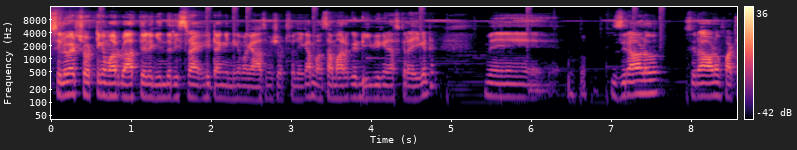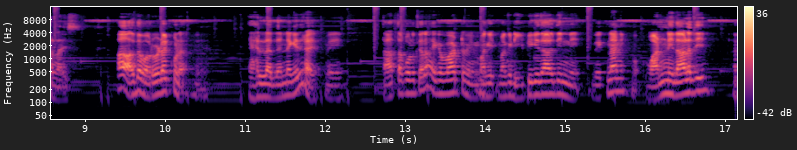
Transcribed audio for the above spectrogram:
සිලවට ෂොට්ි මර රාත්වල ගින්ද රිස්්‍ර හිටන් ඉන්නම ආසම ෂොට් එක ම සමාරක ඩීවි නස් කරයකට මේ සිරාඩෝ සිරාවන පටනයිස් ආද මරුවඩක් වුණ. ඇහල්ල දන්න ගෙදරයි මේ තාත්ත කොල් කර එක පාට මගේ මගේ ඩීපික දාලා තින්නේ. වෙක්නන. වන්නේ දාලදී හ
